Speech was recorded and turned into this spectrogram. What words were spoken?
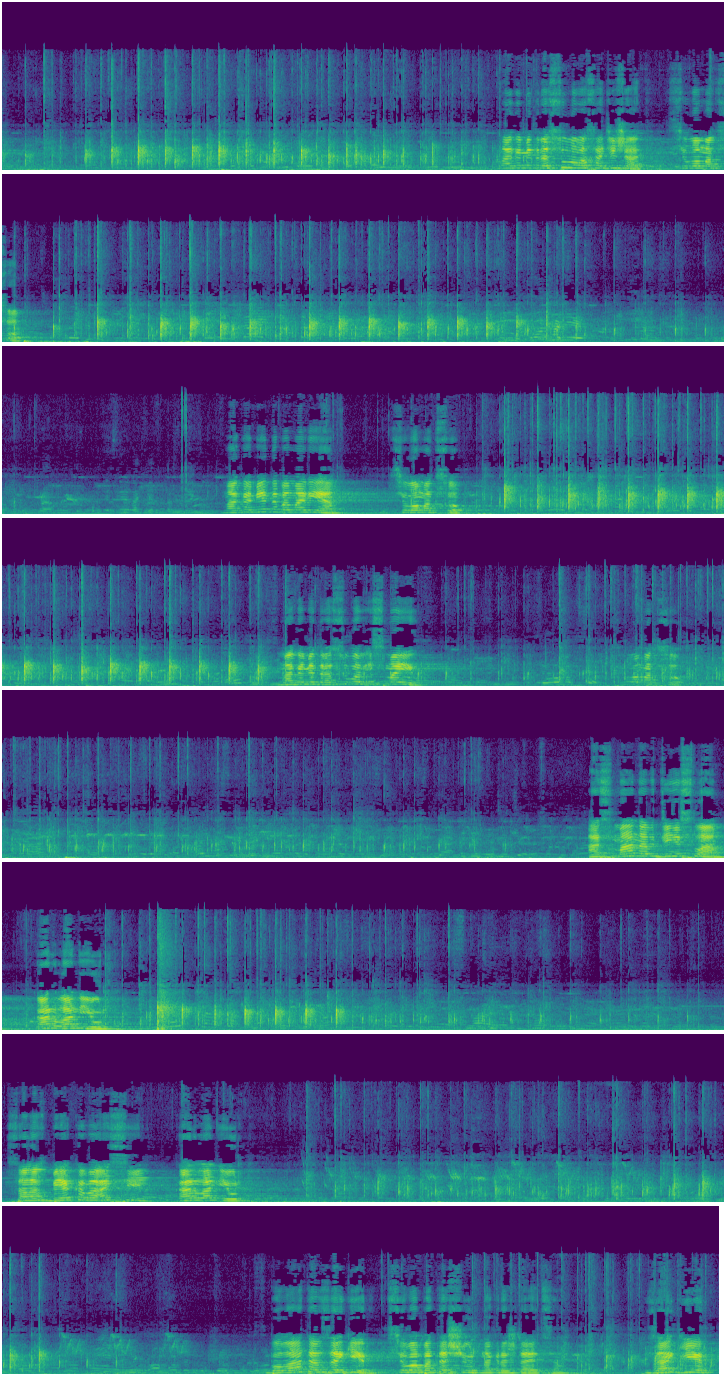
Хадижат, село Максоп. Салахбекова Асиль. Карлан Юрк. Булатов Загир. Село Баташюр награждается. Загир.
